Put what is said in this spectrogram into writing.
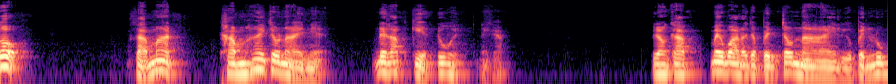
ก็สามารถทำให้เจ้านายเนี่ยได้รับเกียรติด้วยนะครับพี่น้องครับไม่ว่าเราจะเป็นเจ้านายหรือเป็นลูก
